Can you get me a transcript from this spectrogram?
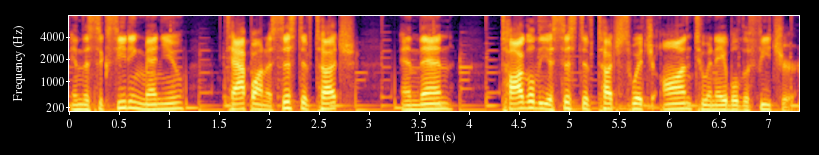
In the succeeding menu, tap on Assistive Touch and then toggle the Assistive Touch switch on to enable the feature.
